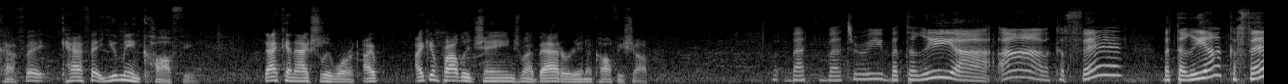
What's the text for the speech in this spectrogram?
cafe, cafe. You mean coffee? That can actually work. I, I can probably change my battery in a coffee shop. בת, בטרי, בטריה. אה, קפה? בטריה? קפה?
